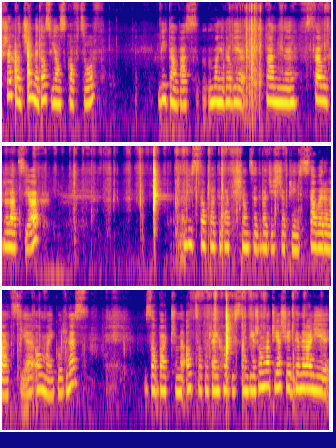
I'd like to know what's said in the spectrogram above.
Przechodzimy do związkowców. Witam Was, moje drogie panny w stałych relacjach. Listopad 2025, stałe relacje. Oh my goodness. Zobaczmy, o co tutaj chodzi z tą wieżą. Znaczy, ja się generalnie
